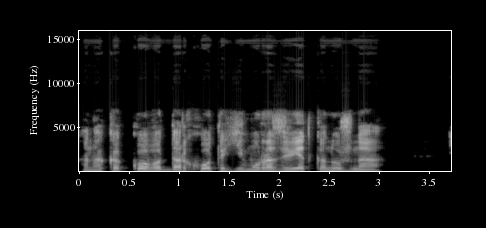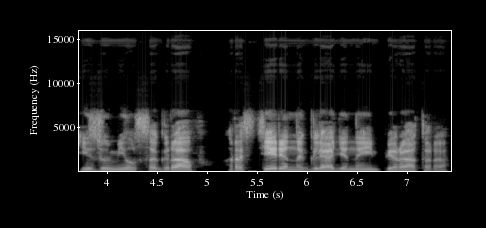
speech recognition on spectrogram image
А на какого Дархота ему разведка нужна? Изумился граф, растерянно глядя на императора.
